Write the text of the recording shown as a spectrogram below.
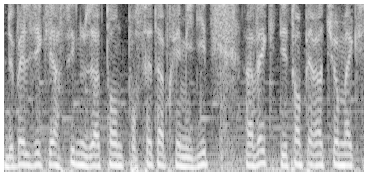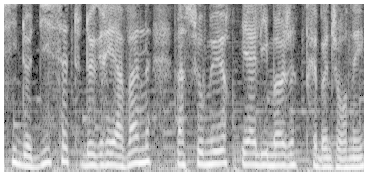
De belles éclaircies nous attendent pour cet après-midi, avec des températures maxi de 17 degrés à Vannes, à Saumur et à Limoges. Très bonne journée.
